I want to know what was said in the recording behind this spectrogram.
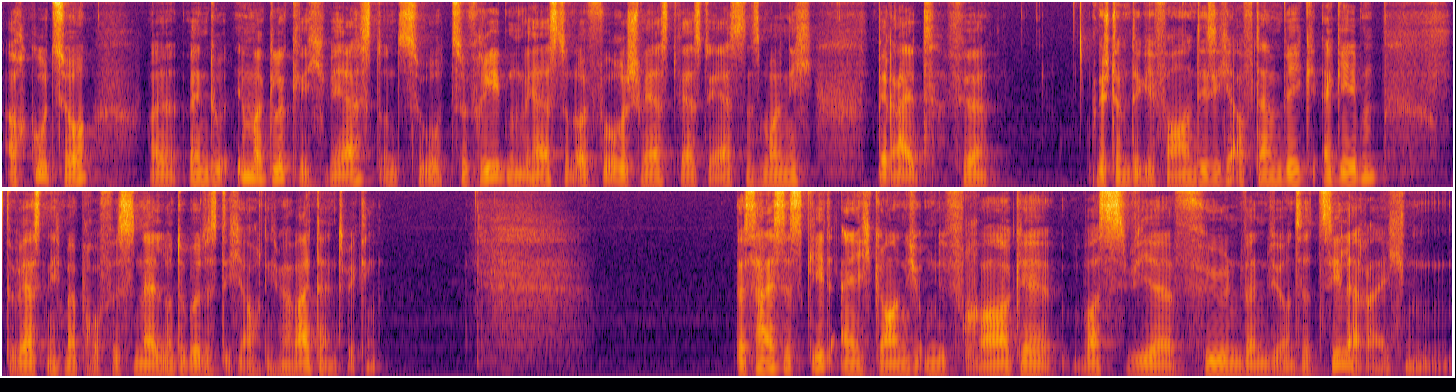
auch gut so, weil wenn du immer glücklich wärst und so zufrieden wärst und euphorisch wärst, wärst du erstens mal nicht bereit für bestimmte Gefahren, die sich auf deinem Weg ergeben. Du wärst nicht mehr professionell und du würdest dich auch nicht mehr weiterentwickeln. Das heißt, es geht eigentlich gar nicht um die Frage, was wir fühlen, wenn wir unser Ziel erreichen,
